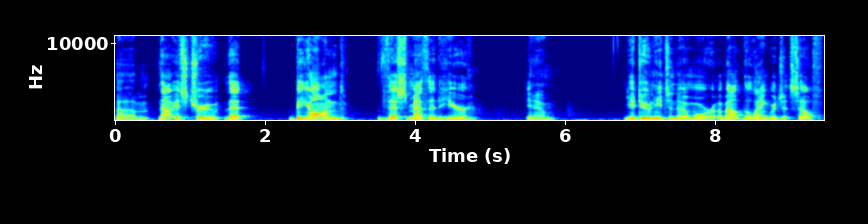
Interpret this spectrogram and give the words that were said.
Um, now, it's true that beyond this method here, you know, you do need to know more about the language itself.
